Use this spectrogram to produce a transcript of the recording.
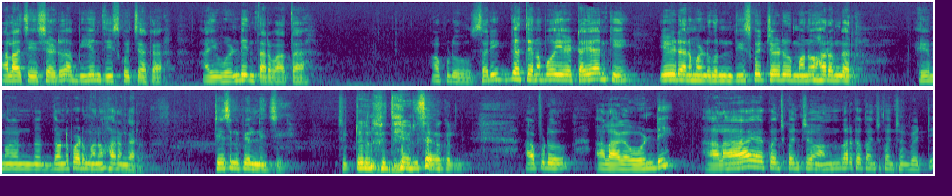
అలా చేశాడు. ఆ బియ్యం తీసుకొచ్చాక అవి వండిన తర్వాత అప్పుడు సరిగ్గా తినబోయే టయానికి ఏడన అనమండుగురిని తీసుకొచ్చాడు మనోహరం గారు. ఏమన్నా దొండపాడు మనోహరం గారు. కేసునిపల్లి నుంచి. చుట్టూ దేవుని సేవకుల్ని. అప్పుడు అలాగ వండి అలాగే కొంచెం కొంచెం అందరికీ కొంచెం కొంచెం పెట్టి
